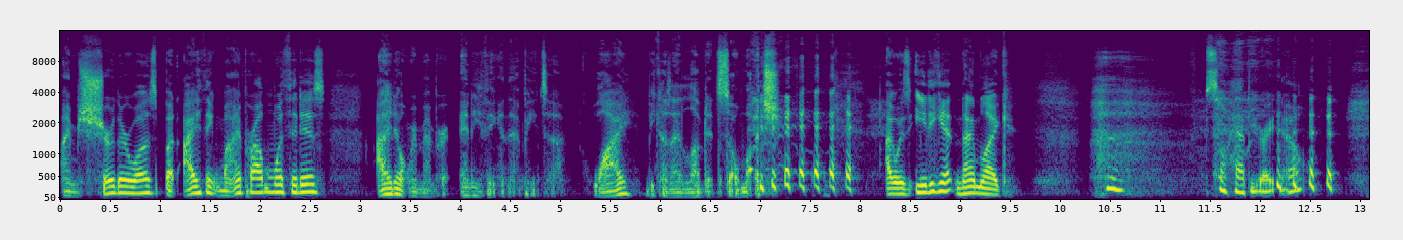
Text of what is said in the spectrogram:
I'm sure there was, but I think my problem with it is I don't remember anything in that pizza. Why? Because I loved it so much. I was eating it, and I'm like, I'm so happy right now.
